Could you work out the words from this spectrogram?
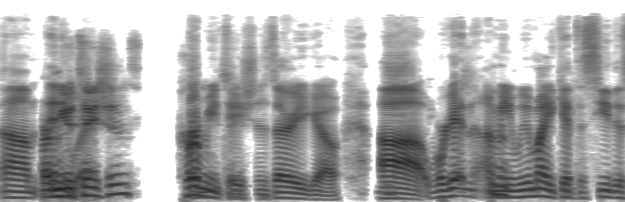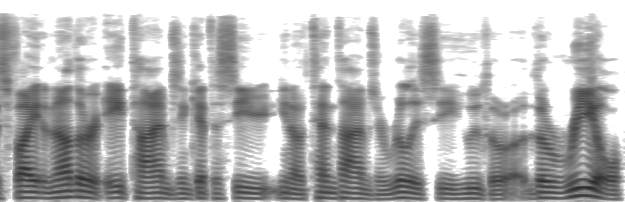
Um anyway, permutations. Permutations. There you go. Uh, we're getting. I mean, we might get to see this fight another eight times and get to see you know ten times and really see who the the real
